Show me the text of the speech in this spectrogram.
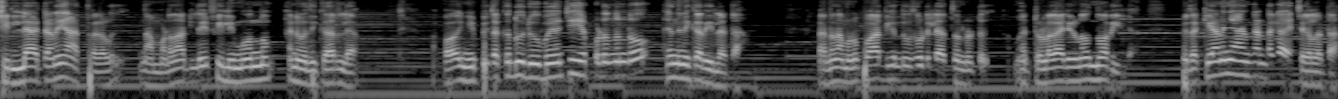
ചില്ലായിട്ടാണ് യാത്രകൾ നമ്മുടെ നാട്ടിൽ ഫിലിമൊന്നും അനുവദിക്കാറില്ല. അപ്പോൾ ഇനിയിപ്പോൾ ഇതൊക്കെ ദുരുപയോഗം ചെയ്യപ്പെടുന്നുണ്ടോ എന്ന് എനിക്കറിയില്ല കേട്ടാ കാരണം നമ്മളിപ്പോൾ അധികം ദിവസം കൂടെ ഇല്ലാത്തതുകൊണ്ടിട്ട് മറ്റുള്ള കാര്യങ്ങളൊന്നും അറിയില്ല. അപ്പൊ ഇതൊക്കെയാണ് ഞാൻ കണ്ട കാഴ്ചകൾ കേട്ടാ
